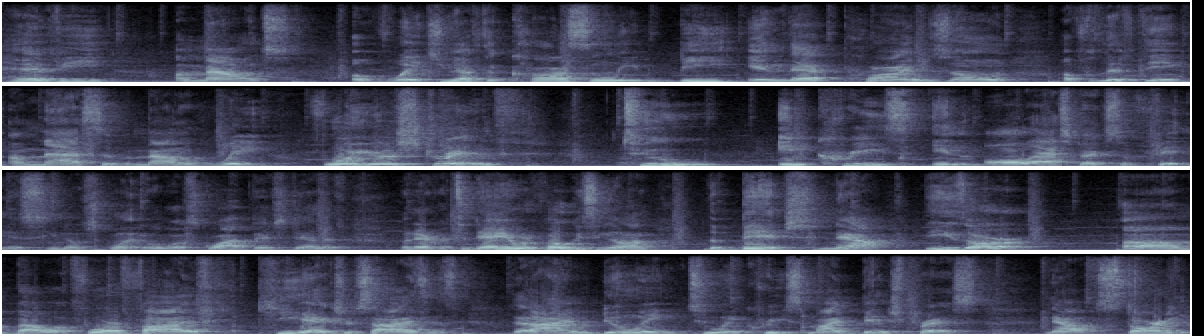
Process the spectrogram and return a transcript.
heavy amounts of weight. You have to constantly be in that prime zone of lifting a massive amount of weight for your strength to increase in all aspects of fitness, you know, squat, or squat, bench, deadlift, whatever. Today we're focusing on the bench. Now, these are um, about what four or five key exercises that I am doing to increase my bench press. Now, starting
